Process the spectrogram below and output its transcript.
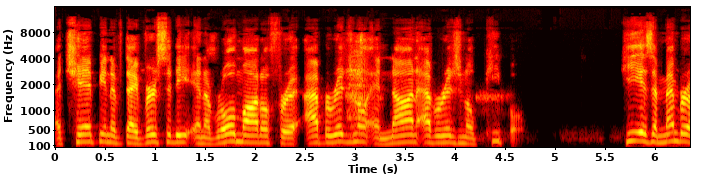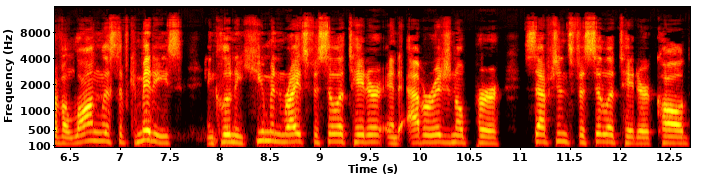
a champion of diversity, and a role model for Aboriginal and non Aboriginal people. He is a member of a long list of committees, including Human Rights Facilitator and Aboriginal Perceptions Facilitator called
